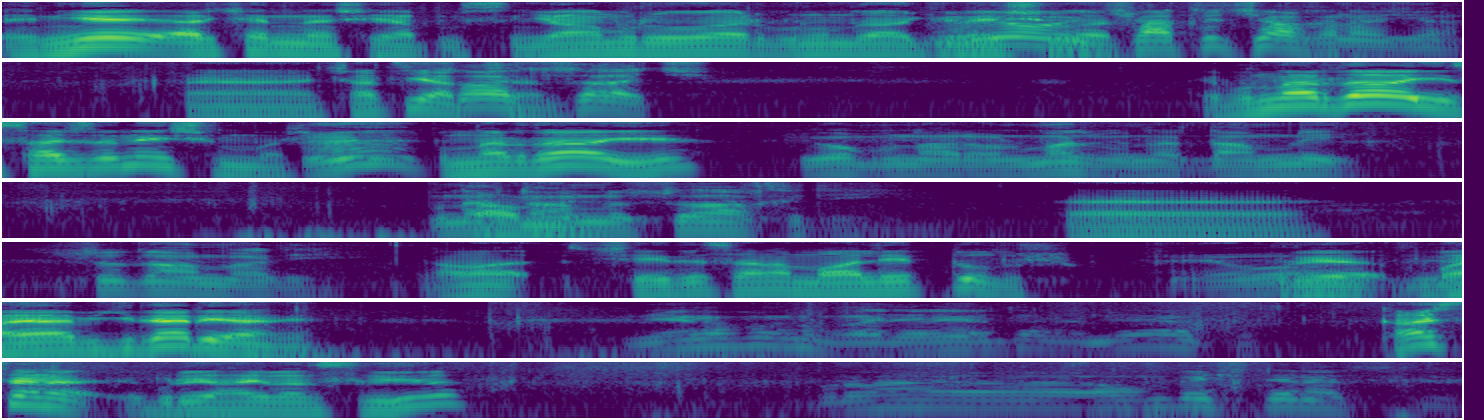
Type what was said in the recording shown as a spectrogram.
E niye erkenden şey yapmışsın? Yağmuru var, bunun daha güneşi Yok, var. çatı çakılacak. He, çatı Saç yapacaksın. saç. E bunlar daha iyi. Sacda ne işin var? He? Bunlar daha iyi. Yok bunlar olmaz bunlar damlı. Bunlar Damlı. damlı, su akıdı. He. Su damladı. Ama şeyde sana maliyetli olur. E, o- Buraya bayağı bir gider yani. Ne yapalım galeriyada ne yapalım? Kaç tane buraya hayvan sığıyor? Buraya 15 tane sıkıyor.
